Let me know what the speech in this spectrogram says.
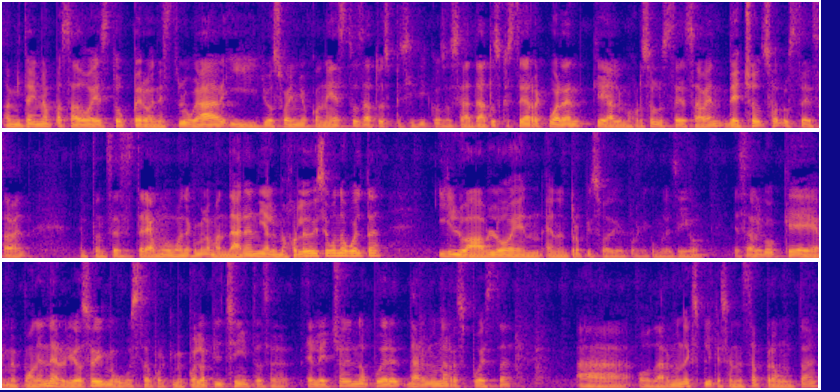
A mí también me ha pasado esto, pero en este lugar y yo sueño con estos datos específicos, o sea, datos que ustedes recuerden que a lo mejor solo ustedes saben. De hecho, solo ustedes saben. Entonces estaría muy bueno que me lo mandaran y a lo mejor le doy segunda vuelta y lo hablo en, en otro episodio porque como les digo, es algo que me pone nervioso y me gusta porque me pone la piel chinita. O sea, el hecho de no poder darme una respuesta a, o darme una explicación a esta pregunta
